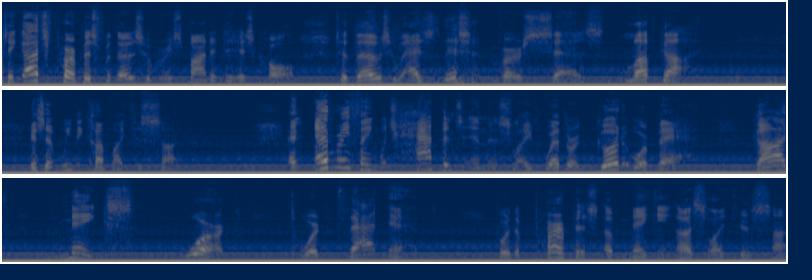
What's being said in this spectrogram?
See, God's purpose for those who have responded to his call, to those who, as this verse says, love God, is that we become like his son. And everything which happens in this life, whether good or bad, God makes work toward that end for the purpose of making us like his son.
